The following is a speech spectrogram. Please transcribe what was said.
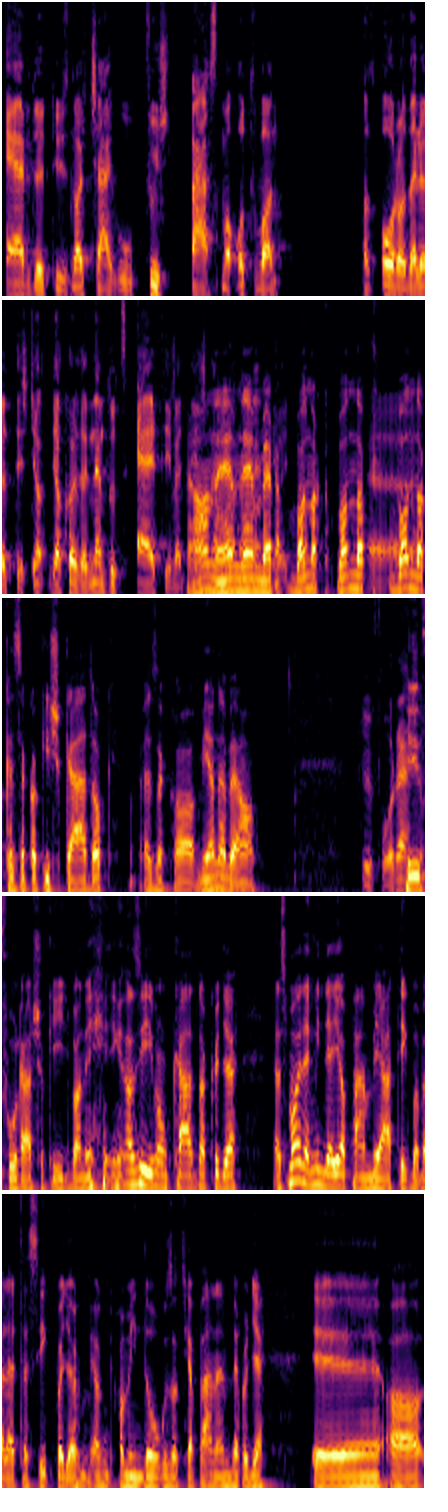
erdőtűz nagyságú füstpászma ott van az orrod előtt, és gyak- gyakorlatilag nem tudsz eltévedni. Ja, nem, nem, menni, mert hogy vannak, vannak, Ö. vannak ezek a kis kádok, ezek a, mi a neve? A hőforrás. hőfúrások, így van. Én Az hívom kádnak, ugye, ez majdnem minden japán játékba beleteszik, vagy a, a, amin dolgozott japán ember, ugye a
